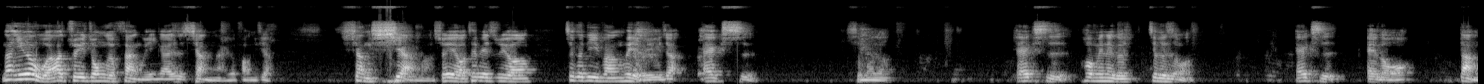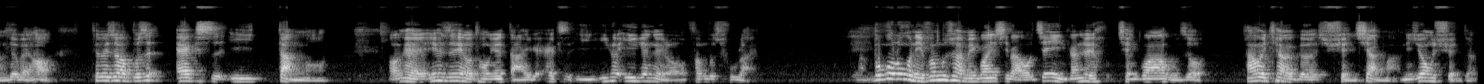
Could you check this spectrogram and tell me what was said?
那因为我要追踪的范围应该是向哪个方向？向下嘛，所以哦，特别注意哦，这个地方会有一个叫 x 什么呢？x 后面那个这个是什么？x l 档对不对哈？特别注意不是 x 一档哦。OK，因为之前有同学打一个 x 一，因为一跟 l 分不出来。不过如果你分不出来没关系吧，我建议你干脆前刮弧之后，它会跳一个选项嘛，你就用选的，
